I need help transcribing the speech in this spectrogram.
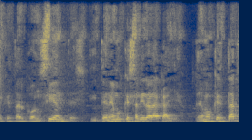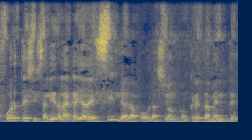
hay que estar conscientes y tenemos que salir a la calle. Tenemos que estar fuertes y salir a la calle a decirle a la población concretamente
